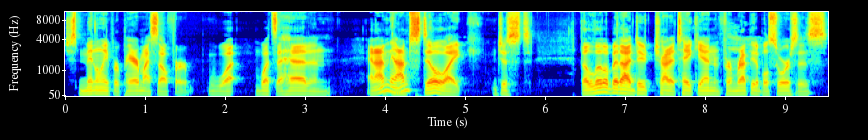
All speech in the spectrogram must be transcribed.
just mentally prepare myself for what what's ahead. And and I mean, I'm still like just the little bit I do try to take in from reputable sources.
